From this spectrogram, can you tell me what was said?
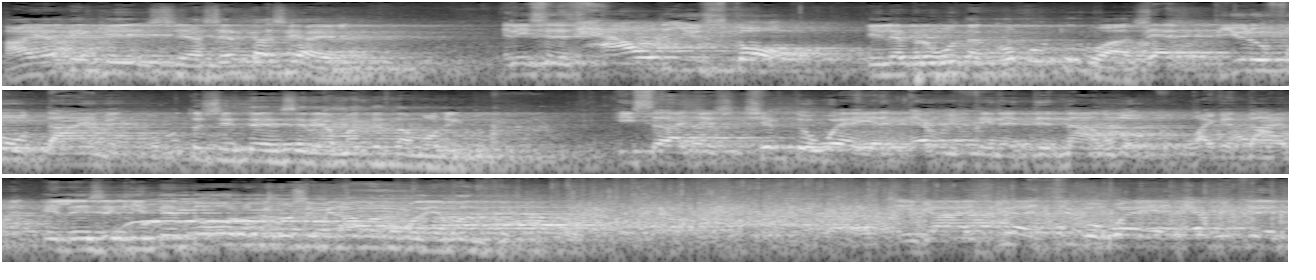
hay alguien que se acerca hacia él and he says, "How do you sculpt y le pregunta, ¿cómo tú lo haces? that beautiful diamond?" ¿Cómo tú hiciste ese diamante tan bonito? He said, "I just chipped away at everything that did not look like a diamond." Y le dice, quité todo lo que no se miraba como diamante. And guys, you got to chip away at everything that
